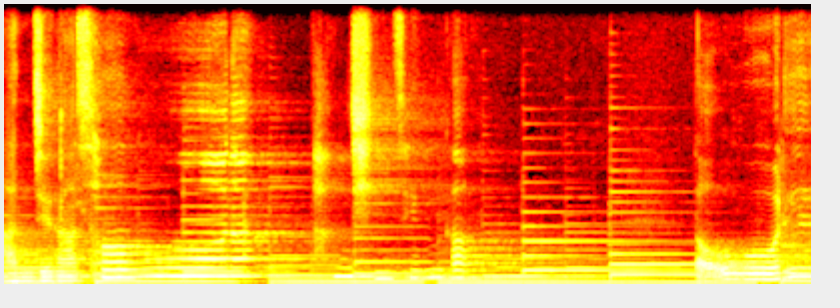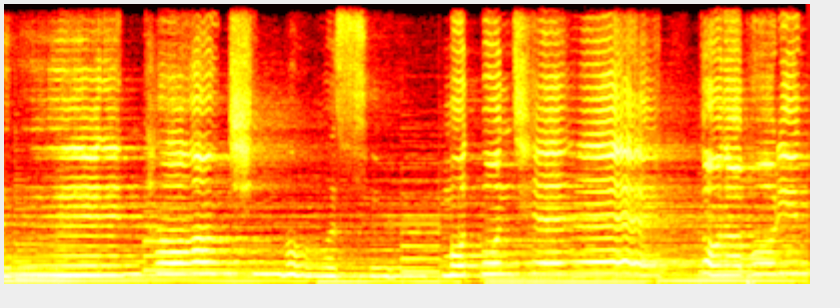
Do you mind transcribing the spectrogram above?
언제나 선한 당신 생각. 떠오르는 당신 모습 못 본 채 떠나버린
